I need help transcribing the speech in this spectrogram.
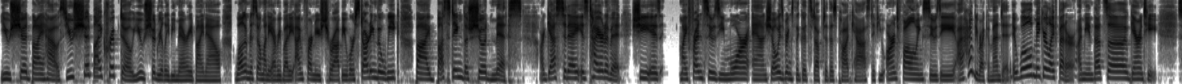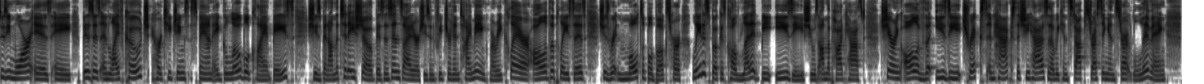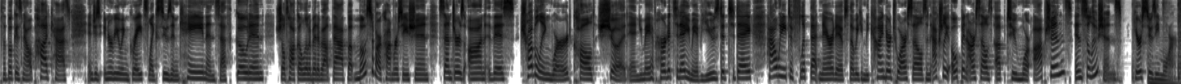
You should buy a house. You should buy crypto. You should really be married by now. Welcome to So Money, everybody. I'm Farnoosh Torabi. We're starting the week by busting the should myths. Our guest today is tired of it. She is my friend Susie Moore, and she always brings the good stuff to this podcast. If you aren't following Susie, I highly recommend it. It will make your life better. I mean, that's a guarantee. Susie Moore is a business and life coach. Her teachings span a global client base. She's been on the Today Show, Business Insider. She's been featured in Time Inc., Marie Claire, all of the places. She's written multiple books. Her latest book is called Let It Be Easy. She was on the podcast sharing all of the easy tricks and hacks that she has so that we can stop stressing and start living. The book is now a podcast and just interviewing greats like Susan Cain and Seth Godin. She'll talk a little bit about that, but most of our conversation centers on this troubling word called should. And you may have heard it today, you may have used it today. How we need to flip that narrative so that we can be kinder to ourselves and actually open ourselves up to more options and solutions. Here's Susie Moore.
